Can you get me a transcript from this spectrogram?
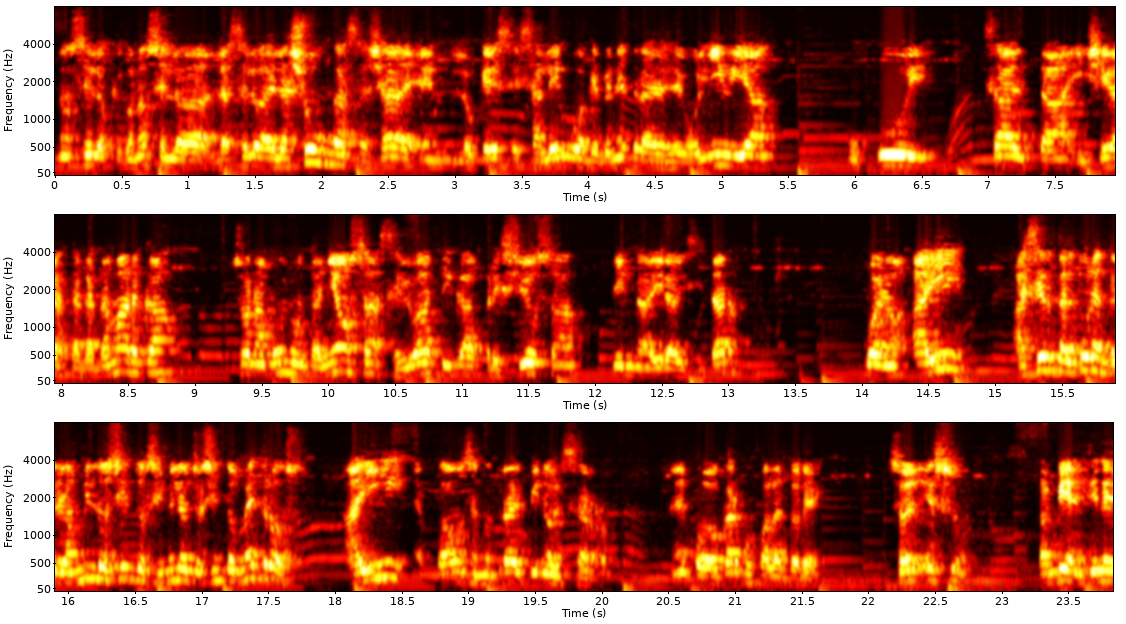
no sé, los que conocen la, selva de las yungas, allá en lo que es esa lengua que penetra desde Bolivia, Jujuy, Salta y llega hasta Catamarca. Zona muy montañosa, selvática, preciosa, digna de ir a visitar. Bueno, ahí, a cierta altura, entre los 1200 y 1800 metros, ahí vamos a encontrar el pino del cerro. ¿eh? Podocarpus parlatorei. eso también tiene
